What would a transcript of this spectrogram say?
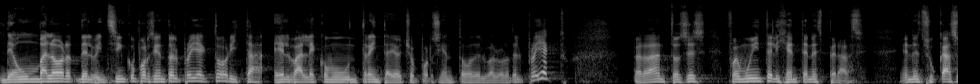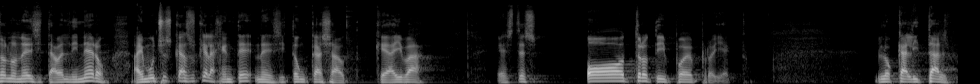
de un valor del 25% del proyecto, ahorita él vale como un 38% del valor del proyecto. ¿verdad? Entonces fue muy inteligente en esperarse. En su caso no necesitaba el dinero. Hay muchos casos que la gente necesita un cash out, que ahí va. Este es otro tipo de proyecto. Localital.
